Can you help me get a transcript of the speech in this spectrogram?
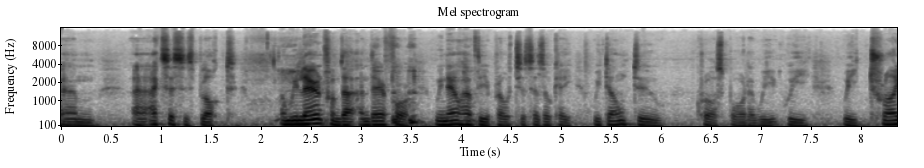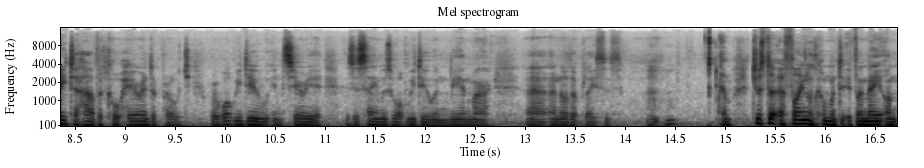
um, uh, access is blocked. And we learn from that, and therefore we now have the approach that says, okay, we don't do cross-border. We, we, we try to have a coherent approach where what we do in Syria is the same as what we do in Myanmar uh, and other places. Mhm. Um, just a, a final comment, if I may, on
